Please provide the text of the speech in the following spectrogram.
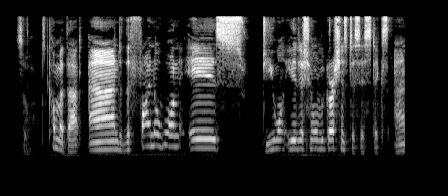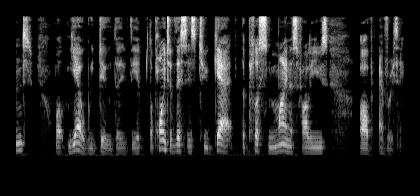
So let's comment that. And the final one is, do you want the additional regression statistics? And well, yeah, we do. The, the, the point of this is to get the plus and minus values of everything.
